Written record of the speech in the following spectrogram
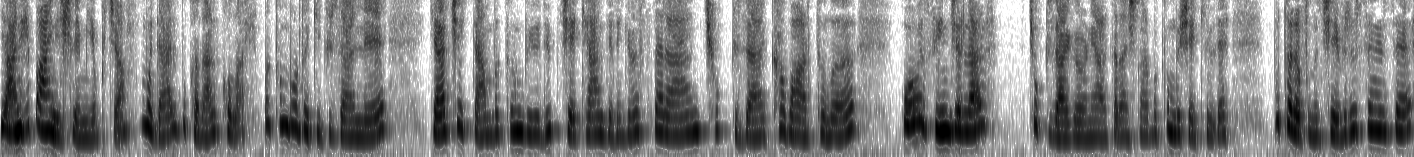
Yani hep aynı işlemi yapacağım. Model bu kadar kolay. Bakın buradaki güzelliğe. Gerçekten bakın büyüdükçe kendini gösteren çok güzel kabartılı o zincirler çok güzel görünüyor arkadaşlar. Bakın bu şekilde. Bu tarafını çevirirseniz de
